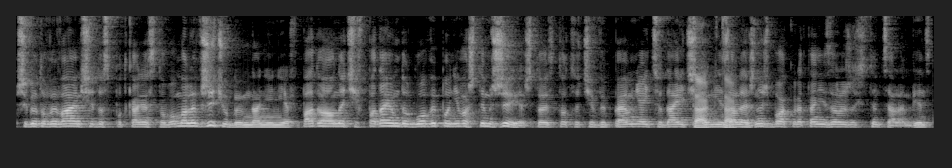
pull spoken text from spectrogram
przygotowywałem się do spotkania z Tobą, ale w życiu bym na nie nie wpadł, a one Ci wpadają do głowy, ponieważ tym żyjesz. To jest to, co Cię wypełnia i co daje Ci tak, tą tak. niezależność, tak. bo akurat ta niezależność jest tym celem. Więc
